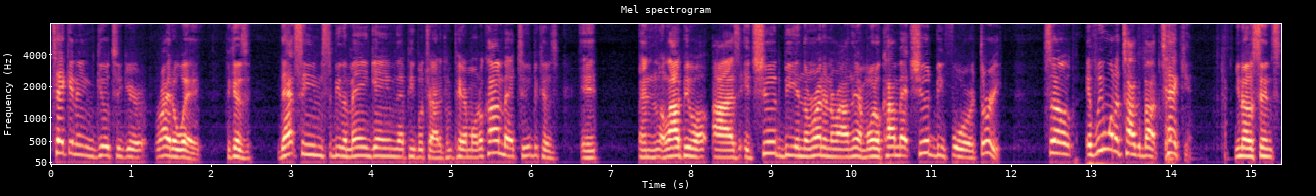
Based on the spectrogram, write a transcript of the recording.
Tekken and Guilty Gear right away because that seems to be the main game that people try to compare Mortal Kombat to because it, and a lot of people eyes, it should be in the running around there. Mortal Kombat should be four or three. So if we want to talk about Tekken, you know, since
